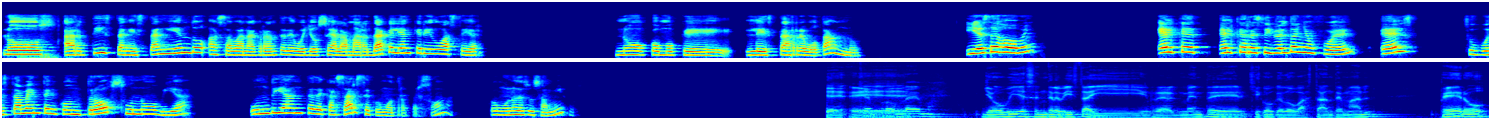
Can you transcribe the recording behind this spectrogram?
los artistas están yendo a Sabana Grande de Boyá. O sea, la maldad que le han querido hacer, no como que le está rebotando. Y ese joven, el que, el que recibió el daño fue él. Él supuestamente encontró su novia un día antes de casarse con otra persona, con uno de sus amigos. Eh, Qué eh, problema. Yo vi esa entrevista y realmente el chico quedó bastante mal, pero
